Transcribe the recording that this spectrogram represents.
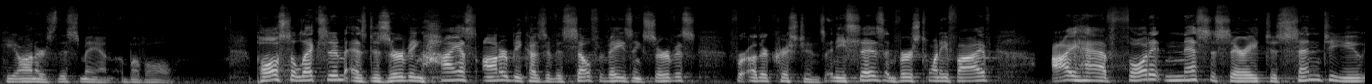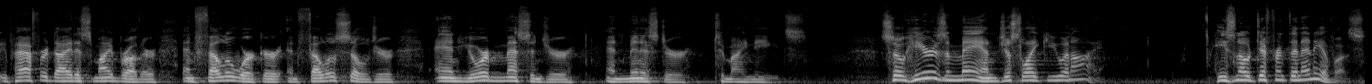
he honors this man above all. Paul selects him as deserving highest honor because of his self evasing service for other Christians. And he says in verse 25, I have thought it necessary to send to you Epaphroditus, my brother, and fellow worker, and fellow soldier, and your messenger and minister to my needs. So here's a man just like you and I. He's no different than any of us,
